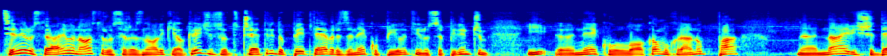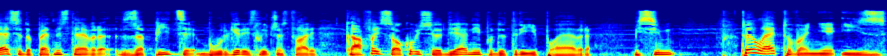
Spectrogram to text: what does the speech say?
Cene u restoranima na ostrovu su raznolike, ali kreću se od 4 do 5 evra za neku piletinu sa pirinčem i e, neku lokalnu hranu, pa e, najviše 10 do 15 evra za pice, burgere i slične stvari. Kafa i sokovi su od 1,5 do 3,5 evra. Mislim, to je letovanje iz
